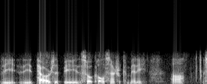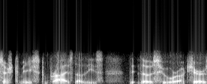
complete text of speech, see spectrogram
the the powers that be, the so-called Central Committee, uh, Central Committee is comprised of these th- those who are uh, chairs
